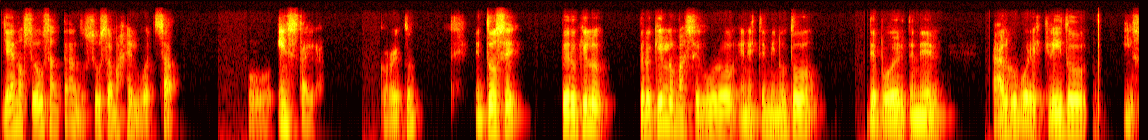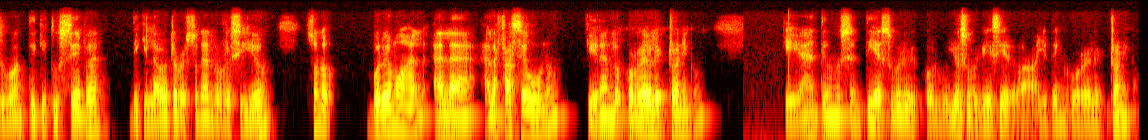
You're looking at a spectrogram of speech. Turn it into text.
ya no se usan tanto, se usa más el WhatsApp o Instagram, ¿correcto? Entonces, ¿pero qué, pero ¿qué es lo más seguro en este minuto de poder tener algo por escrito y suponte que tú sepas de que la otra persona lo recibió? Solo volvemos a, la, fase 1, que eran los correos electrónicos, que antes uno se sentía súper orgulloso porque decía, "Ah, yo tengo correo electrónico.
